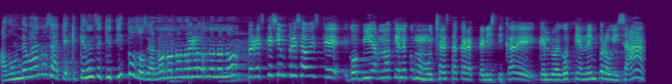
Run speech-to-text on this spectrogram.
¿A dónde van? O sea, que, quédense quietitos, o sea, no, no, no, no, no, no, no, no. Pero es que siempre sabes que gobierno tiene como mucha esta característica de que luego tiende a improvisar.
